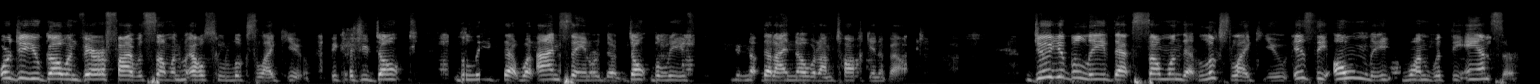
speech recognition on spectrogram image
or do you go and verify with someone else who looks like you because you don't believe that what I'm saying or don't believe you know, that I know what I'm talking about? Do you believe that someone that looks like you is the only one with the answer?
